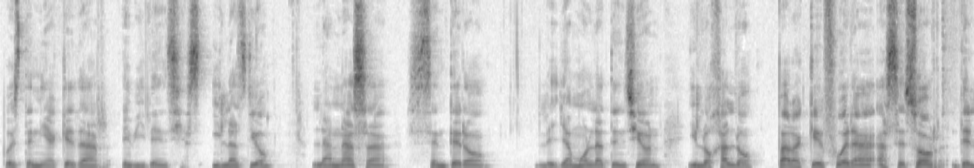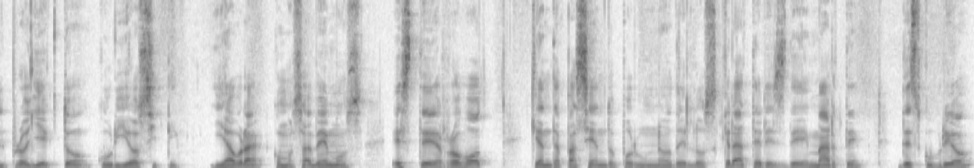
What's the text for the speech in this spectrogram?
pues tenía que dar evidencias y las dio. La NASA se enteró, le llamó la atención y lo jaló para que fuera asesor del proyecto Curiosity. Y ahora, como sabemos, este robot que anda paseando por uno de los cráteres de Marte descubrió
